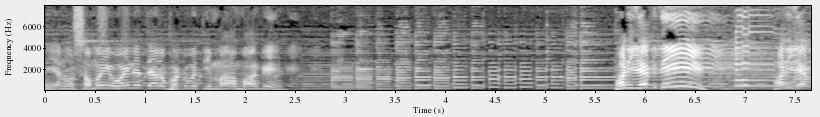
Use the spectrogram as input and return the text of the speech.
એનો સમય હોય ને ત્યારે ભગવતી માં માંગે. પણ એક દી, પણ એક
